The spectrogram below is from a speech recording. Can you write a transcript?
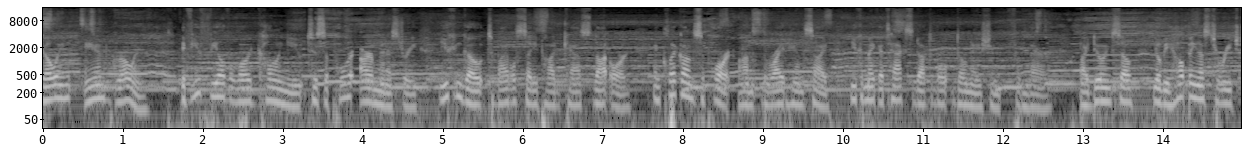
going and growing. If you feel the Lord calling you to support our ministry, you can go to BibleStudyPodcasts.org and click on support on the right hand side. You can make a tax deductible donation from there. By doing so, you'll be helping us to reach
